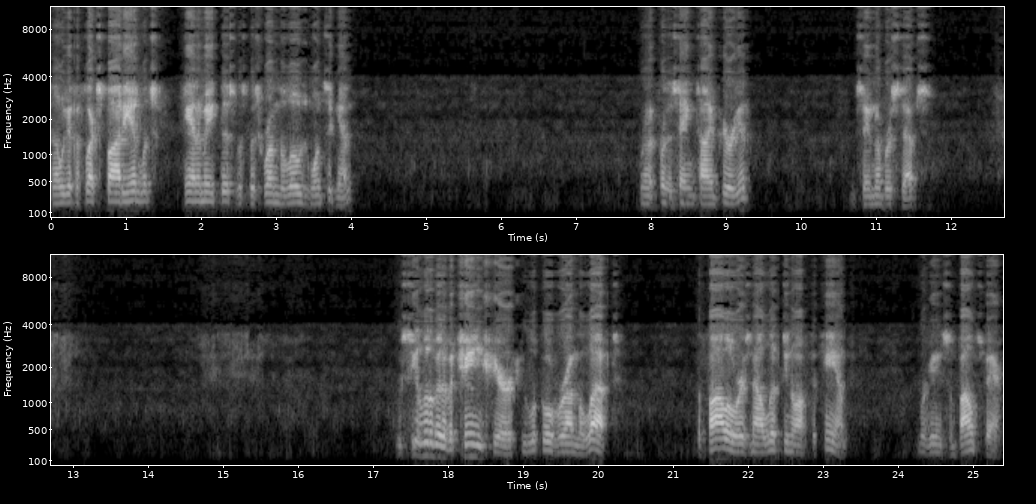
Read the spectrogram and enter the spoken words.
So now we got the flex body in. Let's animate this, let's, let's run the loads once again. Run it for the same time period, same number of steps. See a little bit of a change here. If you look over on the left, the follower is now lifting off the cam. We're getting some bounce back.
